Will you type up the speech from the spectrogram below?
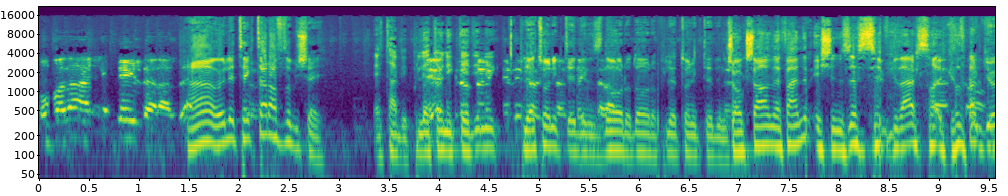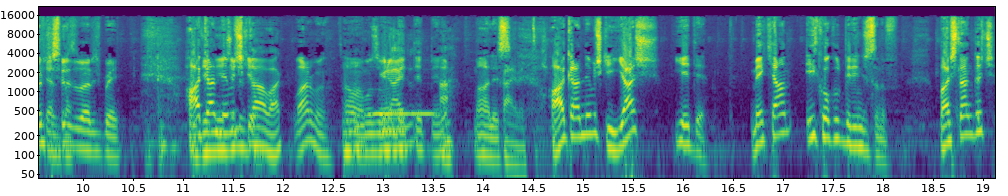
O bana aşık değildi herhalde. Ha öyle tek taraflı bir şey. E tabi platonik Evet, dediğini dedim Platonik taraf. doğru doğru platonik dediniz. Çok sağ olun efendim. Eşinize sevgiler, saygılar. Görüşürüz Barış Bey. Hakan demiş ki daha var. Var mı? Tamam o zaman Günaydın. bekletmeyelim. Ah, Maalesef. kaybettik. Hakan demiş ki yaş 7. Mekan ilkokul birinci sınıf. Başlangıç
